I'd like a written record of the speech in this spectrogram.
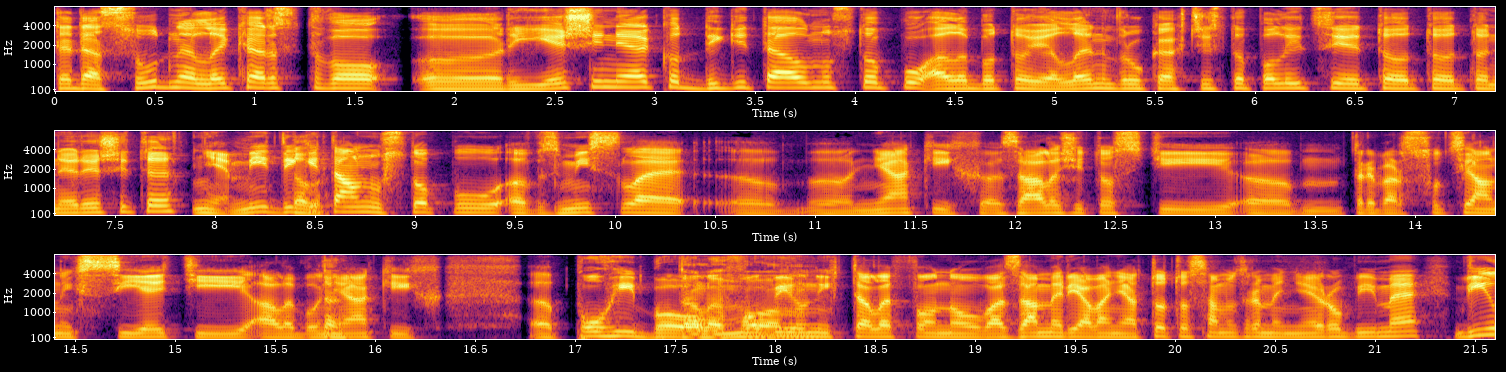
teda súdne lekárstvo e, rieši nejako digitálnu stopu, alebo to je len v rukách čisto policie, to, to, to neriešite? Nie, my digitálnu stopu e, v zmysle e, e, nejakých záležitostí, e, treba sociálnych sietí alebo Tak. nejakých e, pohybov, Telefón. mobilných telefónov a zameriavania, toto samozrejme nerobíme. Vy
